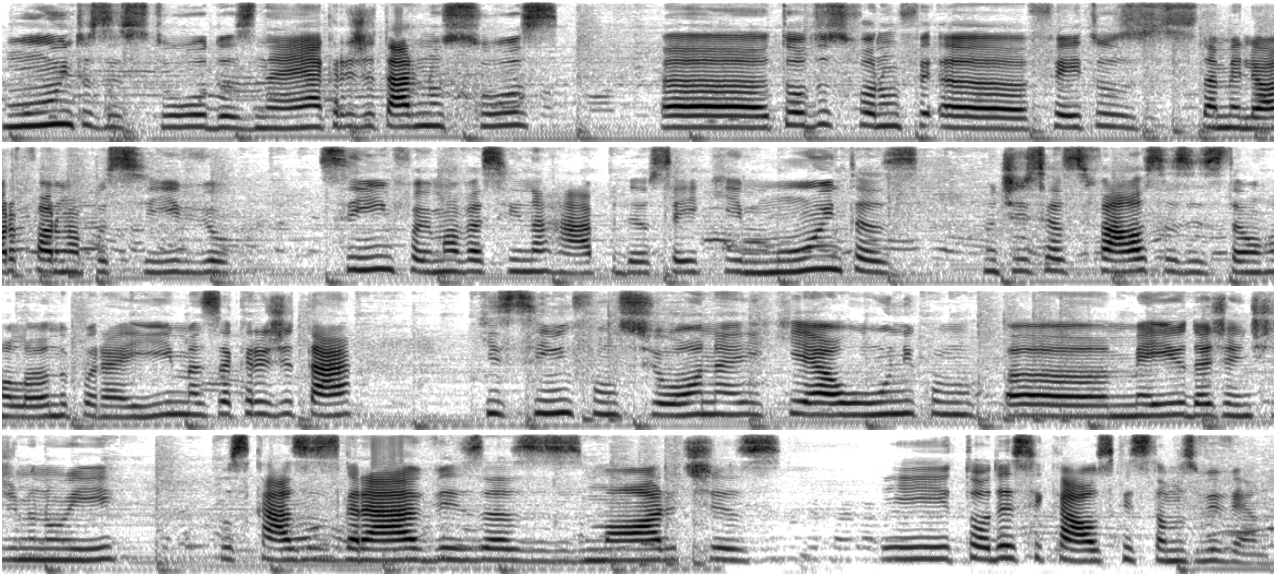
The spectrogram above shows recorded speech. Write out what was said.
muitos estudos, né, acreditar no SUS, uh, todos foram uh, feitos da melhor forma possível. Sim, foi uma vacina rápida, eu sei que muitas notícias falsas estão rolando por aí, mas acreditar que sim funciona e que é o único uh, meio da gente diminuir os casos graves, as mortes e todo esse caos que estamos vivendo.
